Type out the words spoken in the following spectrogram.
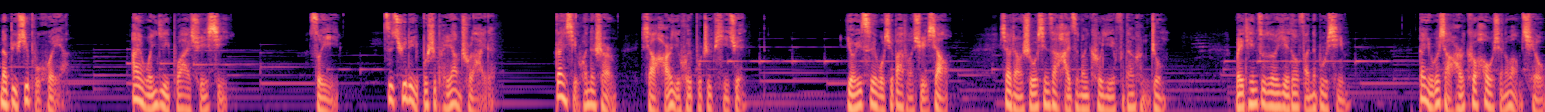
那必须不会呀，爱文艺不爱学习。”所以，自驱力不是培养出来的，干喜欢的事儿，小孩也会不知疲倦。有一次我去拜访学校，校长说现在孩子们课业负担很重。每天做作业都烦得不行，但有个小孩课后选了网球，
